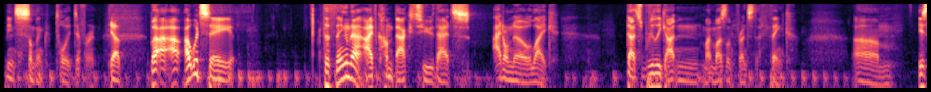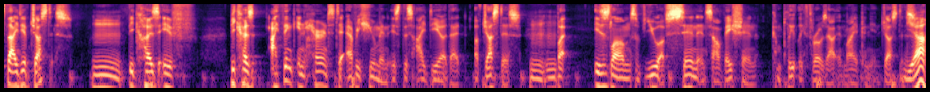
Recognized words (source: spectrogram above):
means something totally different. Yep. But I I would say the thing that I've come back to that's I don't know like that's really gotten my Muslim friends to think um, is the idea of justice. Because if because I think inherent to every human is this idea that of justice, but Islam's view of sin and salvation completely throws out, in my opinion, justice Yeah.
